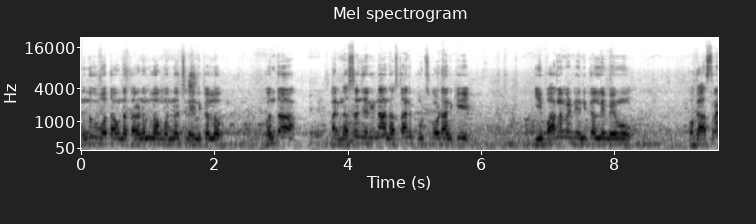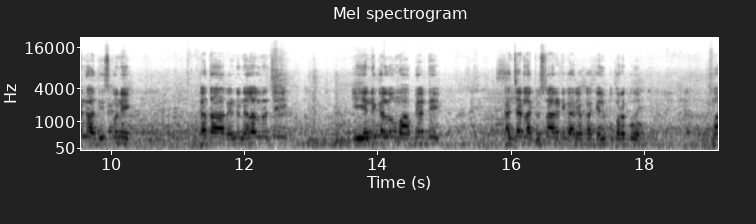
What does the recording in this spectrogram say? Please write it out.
ముందుకు పోతా ఉన్న తరుణంలో మొన్నొచ్చిన ఎన్నికల్లో కొంత మరి నష్టం జరిగినా నష్టాన్ని పూడ్చుకోవడానికి ఈ పార్లమెంట్ ఎన్నికల్ని మేము ఒక అస్త్రంగా తీసుకొని గత రెండు నెలల నుంచి ఈ ఎన్నికల్లో మా అభ్యర్థి కంచర్ల కృష్ణారెడ్డి గారి యొక్క గెలుపు కొరకు మా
